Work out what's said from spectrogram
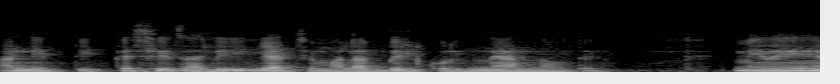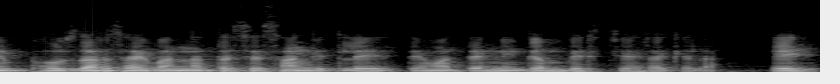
आणि ती कशी झाली याचे मला बिलकुल ज्ञान नव्हते. मी फौजदार साहेबांना तसे सांगितले तेव्हा त्यांनी गंभीर चेहरा केला. हेच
